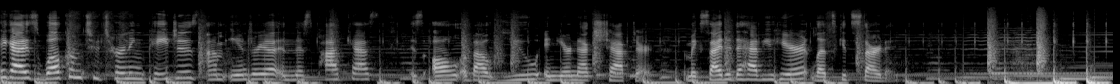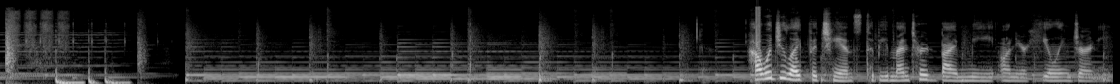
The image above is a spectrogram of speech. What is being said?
Hey guys, welcome to Turning Pages. I'm Andrea, and this podcast is all about you and your next chapter. I'm excited to have you here. Let's get started. How would you like the chance to be mentored by me on your healing journey?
